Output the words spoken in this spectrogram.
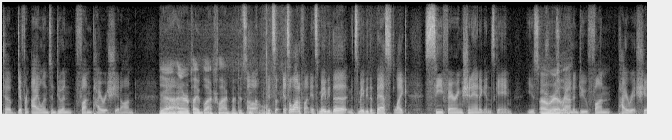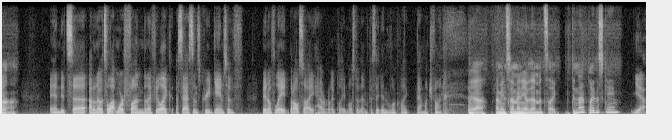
to different islands and doing fun pirate shit on. yeah, um, I never played Black Flag, but it seemed Oh, cool. it's it's a lot of fun. It's maybe the it's maybe the best like seafaring shenanigans game. You just Oh, cruise really? around and do fun pirate shit. Huh. And it's uh I don't know, it's a lot more fun than I feel like Assassin's Creed games have been of late, but also I haven't really played most of them because they didn't look like that much fun. yeah, I mean, so many of them. It's like, didn't I play this game? yeah,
